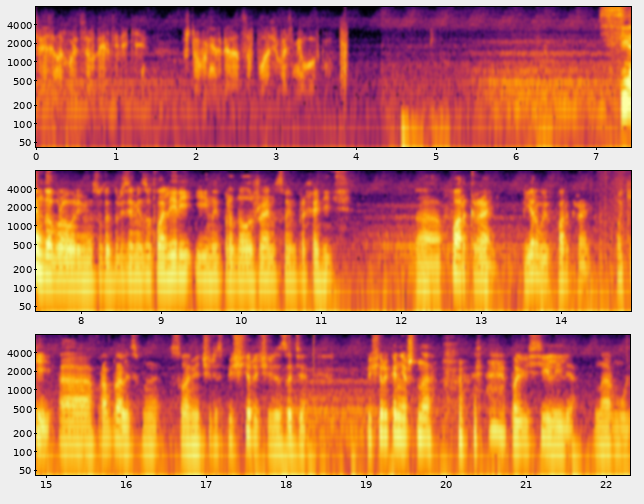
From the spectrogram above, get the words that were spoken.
Связи находится в дельте реки. Чтобы не добираться вплавь, возьми лодку. Всем доброго времени суток, друзья, меня зовут Валерий, и мы продолжаем с вами проходить э, Far Cry. Первый Far Cry. Окей, э, пробрались мы с вами через пещеры, через эти... Пещеры, конечно, повеселили на Армуль.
